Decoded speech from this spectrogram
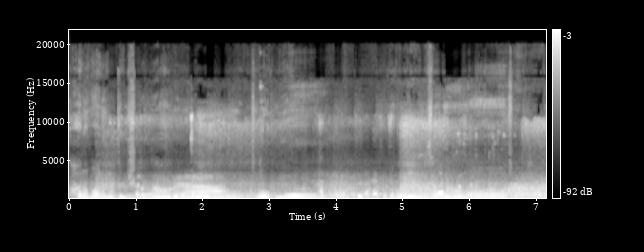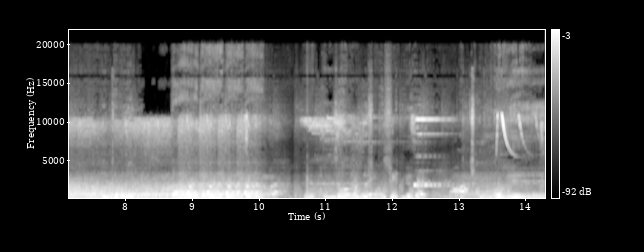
카르마는 일단 죽이고 용도 들어오고요 영리 이상아 자 엔터로 따다다다. 네 반사로 사시고요. 자, 전공에.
